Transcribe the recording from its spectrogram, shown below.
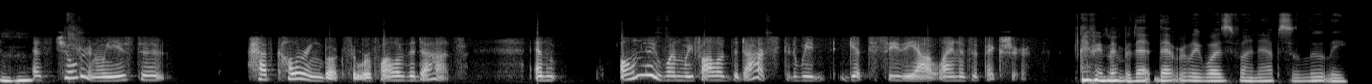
Mm-hmm. As children, we used to have coloring books that were follow the dots. And only when we followed the dots did we get to see the outline of the picture. I remember that. That really was fun. Absolutely.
